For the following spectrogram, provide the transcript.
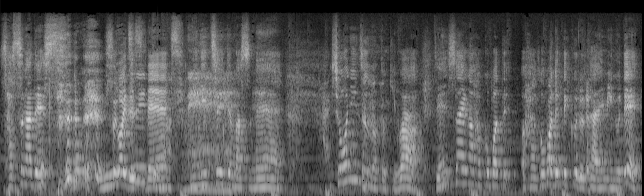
さすがです。すごい。ですね。ね。身についてますね少人数の時は前菜が運ばて運ばれてくるタイミングで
